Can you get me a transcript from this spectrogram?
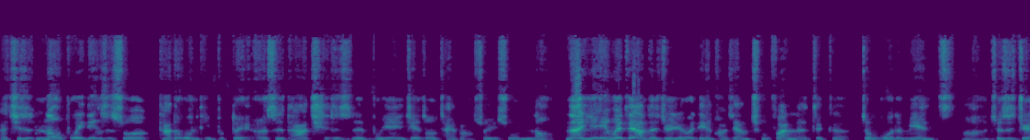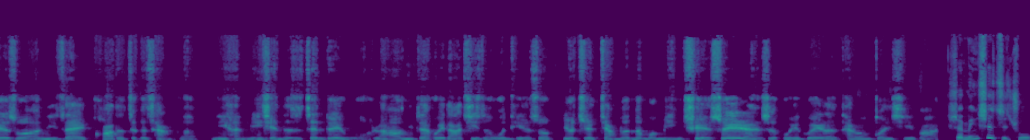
那其实 no 不一定是说他的问题不对，而是他其实是不愿意接受采访，所以说 no。那也因为这样子，就有一点好像触犯了这个中国的面子啊，就是觉得说，呃，你在跨的这个场合，你很明显的是针对我，然后你在回答记者问题的时候，又讲讲的那么明确，虽然是回归了台湾关系法。沈明世指出，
